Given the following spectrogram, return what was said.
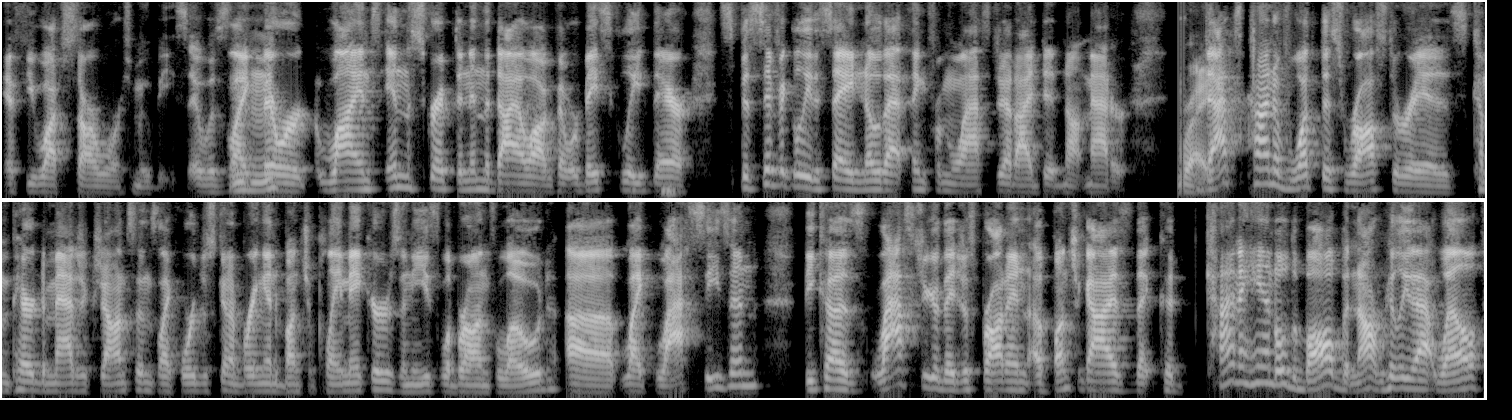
if you watch star wars movies it was like mm-hmm. there were lines in the script and in the dialogue that were basically there specifically to say no that thing from the last jedi did not matter Right. That's kind of what this roster is compared to Magic Johnson's. Like, we're just going to bring in a bunch of playmakers and ease LeBron's load, uh, like last season. Because last year they just brought in a bunch of guys that could kind of handle the ball, but not really that well.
